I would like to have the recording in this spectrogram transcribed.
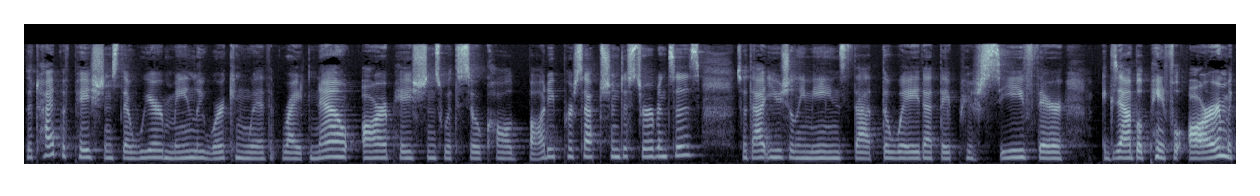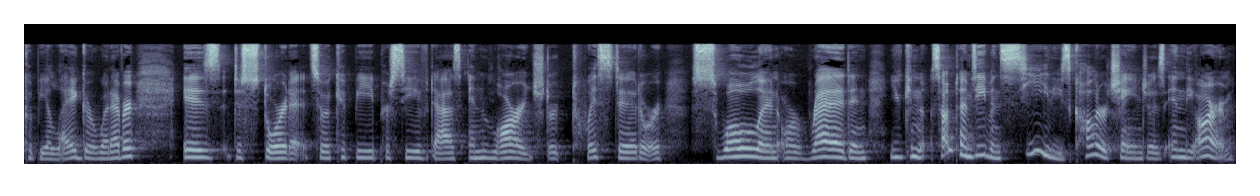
The type of patients that we're mainly working with right now are patients with so called body perception disturbances. So, that usually means that the way that they perceive their example, painful arm, it could be a leg or whatever, is distorted. So it could be perceived as enlarged or twisted or swollen or red. And you can sometimes even see these color changes in the arm.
